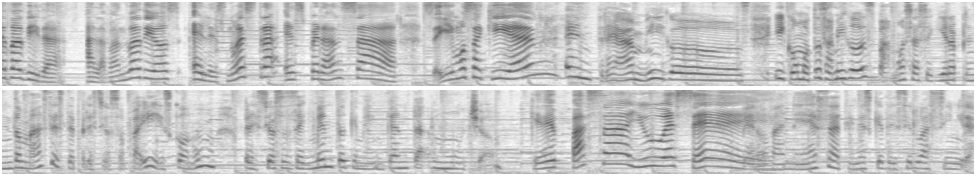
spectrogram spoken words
Nueva Vida. Alabando a Dios, Él es nuestra esperanza. Seguimos aquí en Entre Amigos. Y como tus amigos, vamos a seguir aprendiendo más de este precioso país con un precioso segmento que me encanta mucho. ¿Qué pasa, USA? Pero Vanessa, tienes que decirlo así, mira,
